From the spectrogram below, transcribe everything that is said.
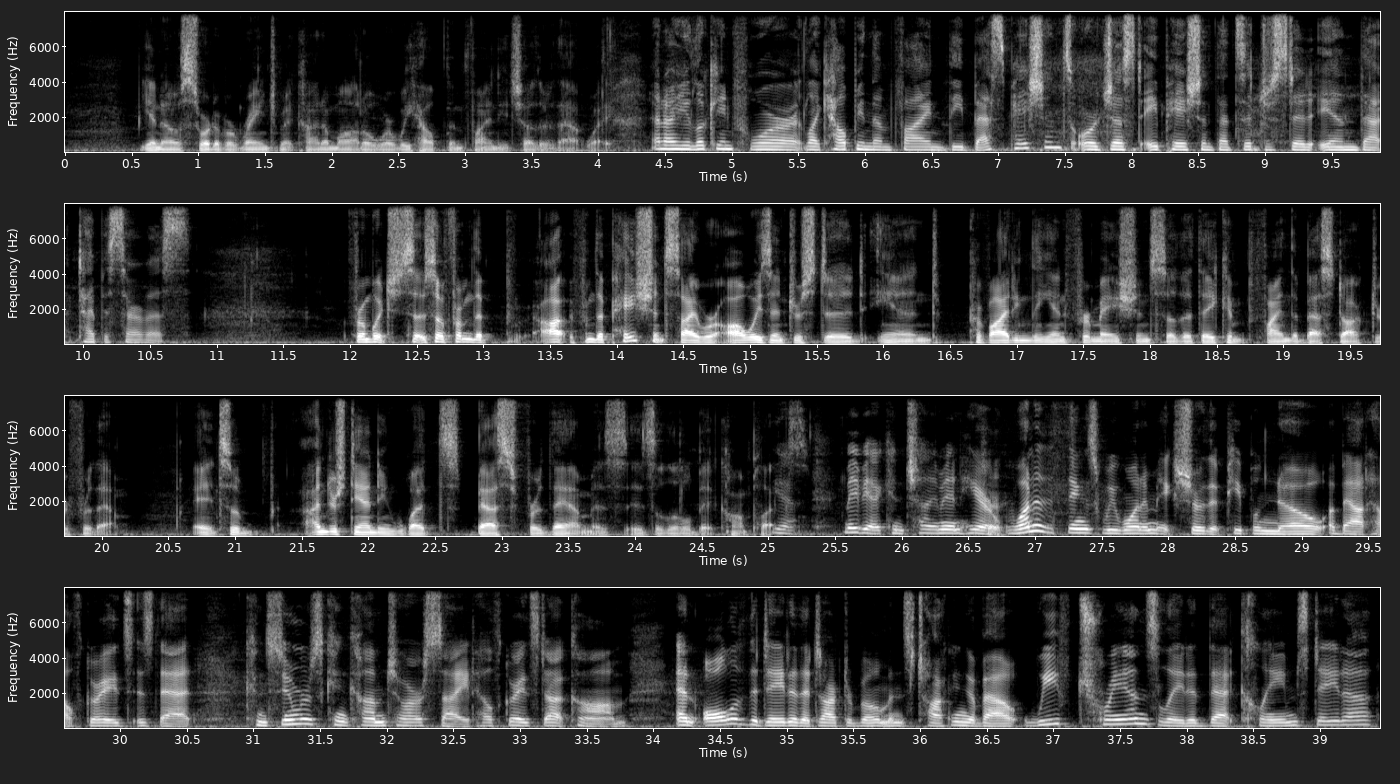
you know, sort of arrangement kind of model where we help them find each other that way. And are you looking for like helping them find the best patients or just a patient that's interested in that type of service? From which, so, so from the uh, from the patient side, we're always interested in providing the information so that they can find the best doctor for them. And so understanding what's best for them is, is a little bit complex. Yeah, maybe I can chime in here. Sure. One of the things we want to make sure that people know about Healthgrades is that consumers can come to our site, healthgrades.com, and all of the data that Dr. Bowman's talking about, we've translated that claims data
